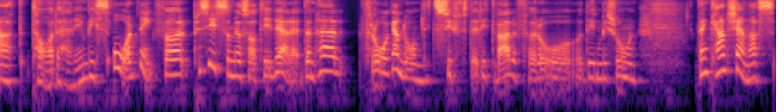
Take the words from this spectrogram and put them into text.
att ta det här i en viss ordning. För precis som jag sa tidigare, den här frågan då om ditt syfte, ditt varför och, och din mission. Den kan kännas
